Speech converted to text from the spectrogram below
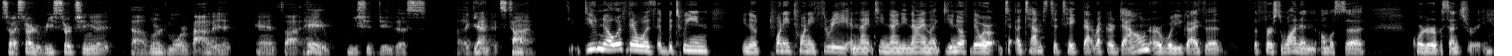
So I started researching it, uh, learned more about it, and thought, "Hey, we should do this again. It's time." Do you know if there was between you know 2023 and 1999 like do you know if there were t- attempts to take that record down or were you guys the the first one in almost a quarter of a century?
